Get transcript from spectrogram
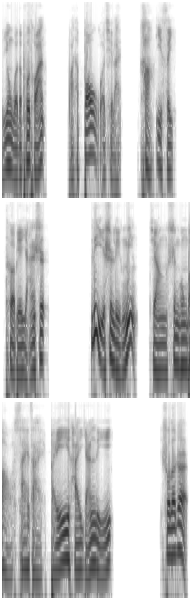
用我的蒲团。把它包裹起来，咔一塞，特别严实。力士领命，将申公豹塞在北海眼里。说到这儿，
